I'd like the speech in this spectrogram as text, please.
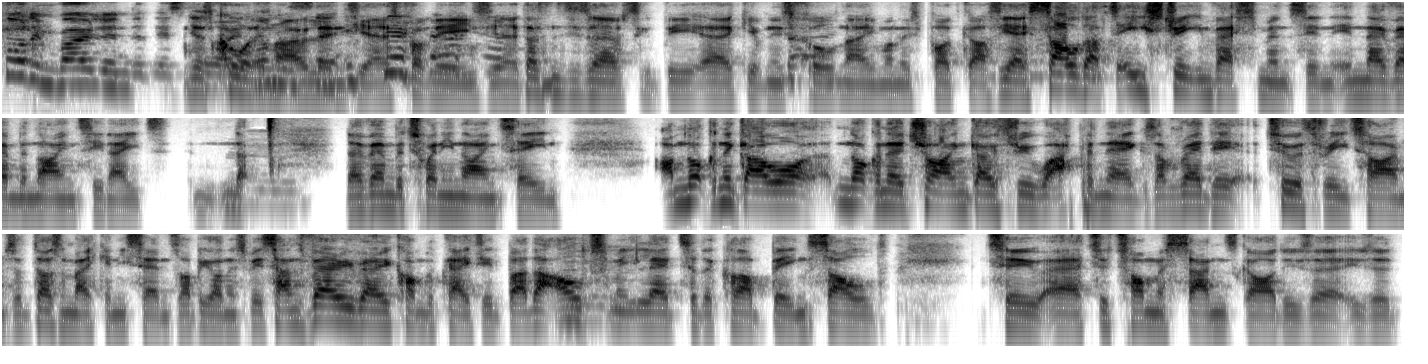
Call him Roland at this Just point. call him honestly. Roland. Yeah, it's probably easier. It doesn't deserve to be uh, given his full name on this podcast. Yeah, sold up to East Street Investments in, in November 19, no, November 2019. I'm not going to go. I'm not going to try and go through what happened there because I've read it two or three times. It doesn't make any sense. I'll be honest. But it sounds very, very complicated. But that ultimately led to the club being sold to uh, to Thomas Sandgaard, who's a who's a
